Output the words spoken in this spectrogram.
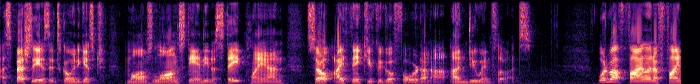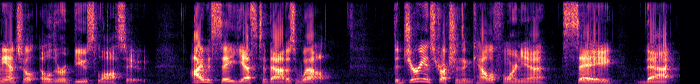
especially as it's going against mom's long-standing estate plan. So I think you could go forward on uh, undue influence. What about filing a financial elder abuse lawsuit? I would say yes to that as well. The jury instructions in California say that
